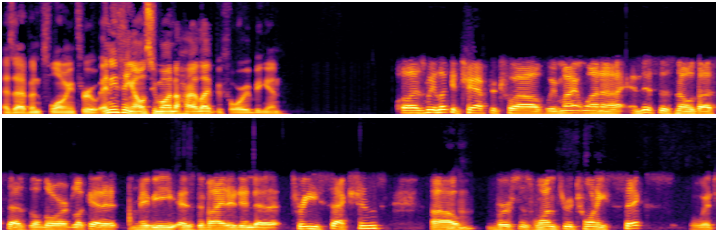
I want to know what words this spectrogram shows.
as I've been flowing through. Anything else you wanted to highlight before we begin? Well, as we look at chapter 12, we might want to, and this is Know Thus Says the Lord, look at it maybe as divided into three sections uh, mm-hmm. verses 1 through 26, which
